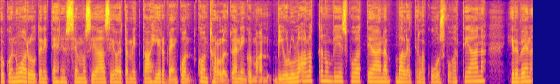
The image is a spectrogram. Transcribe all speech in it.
koko nuoruuteni tehnyt semmoisia asioita, mitkä on hirveän kontrolloituja. Niin kuin mä oon viululla aloittanut viisivuotiaana, balletilla kuusivuotiaana. Hirveän,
